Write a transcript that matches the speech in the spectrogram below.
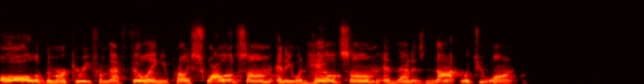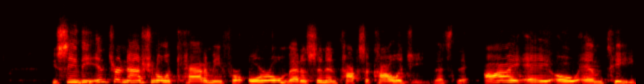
all of the mercury from that filling. You probably swallowed some and you inhaled some, and that is not what you want. You see, the International Academy for Oral Medicine and Toxicology, that's the IAOMT,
